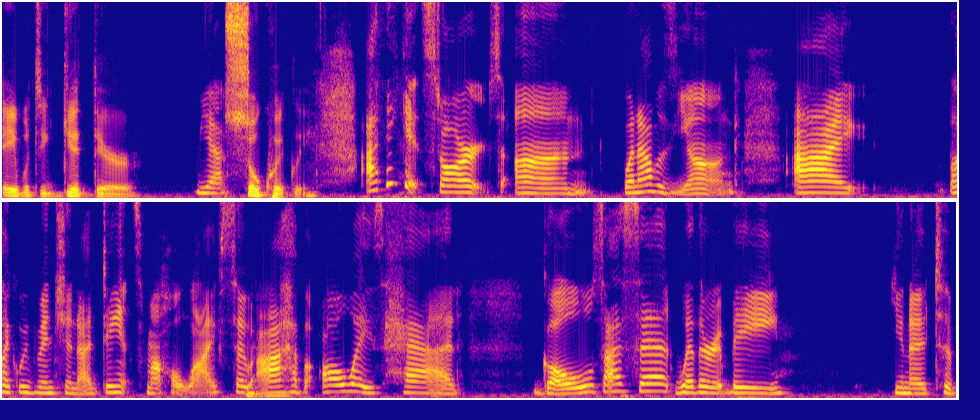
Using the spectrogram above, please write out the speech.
able to get there yeah. so quickly? I think it starts um, when I was young. I, like we've mentioned, I danced my whole life. So Mhm. I have always had goals I set, whether it be, you know, to,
